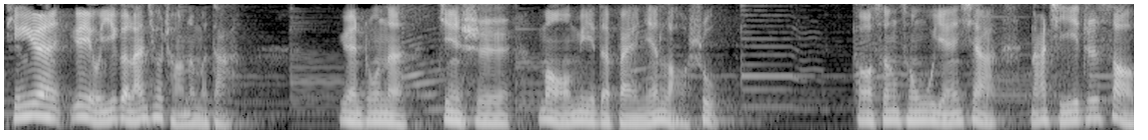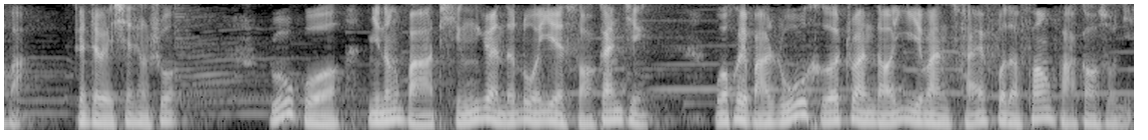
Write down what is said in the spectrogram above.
庭院约有一个篮球场那么大，院中呢尽是茂密的百年老树。高僧从屋檐下拿起一只扫把，跟这位先生说：“如果你能把庭院的落叶扫干净，我会把如何赚到亿万财富的方法告诉你。”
